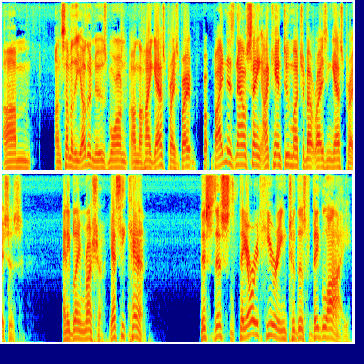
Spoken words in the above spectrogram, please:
Um, on some of the other news, more on, on the high gas price, Biden is now saying, I can't do much about rising gas prices. And he blamed Russia. Yes, he can. This, this, they are adhering to this big lie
